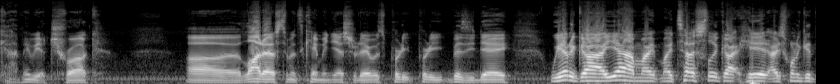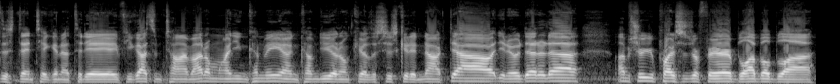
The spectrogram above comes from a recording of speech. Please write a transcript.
God, maybe a truck. Uh, a lot of estimates came in yesterday. It was pretty pretty busy day. We had a guy, yeah, my, my Tesla got hit. I just want to get this dent taken out today. If you got some time, I don't mind. You can come to me. I can come to you. I don't care. Let's just get it knocked out. You know, da da da. I'm sure your prices are fair. Blah blah blah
